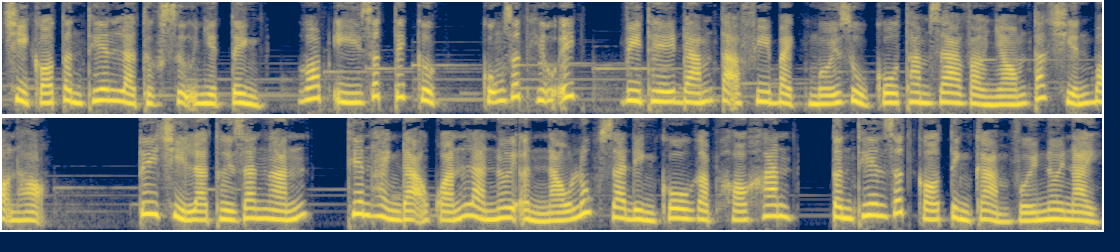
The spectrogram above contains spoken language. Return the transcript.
Chỉ có Tần Thiên là thực sự nhiệt tình, góp ý rất tích cực, cũng rất hữu ích, vì thế đám tạ phi bạch mới rủ cô tham gia vào nhóm tác chiến bọn họ. Tuy chỉ là thời gian ngắn, thiên hành đạo quán là nơi ẩn náu lúc gia đình cô gặp khó khăn, Tần Thiên rất có tình cảm với nơi này.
